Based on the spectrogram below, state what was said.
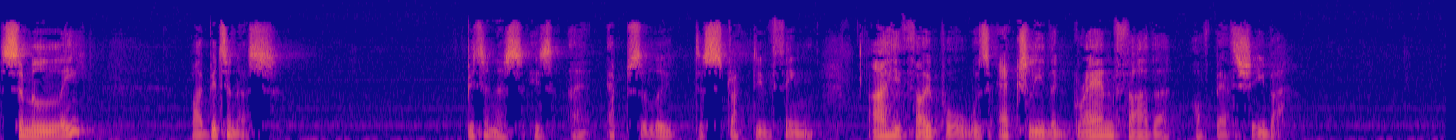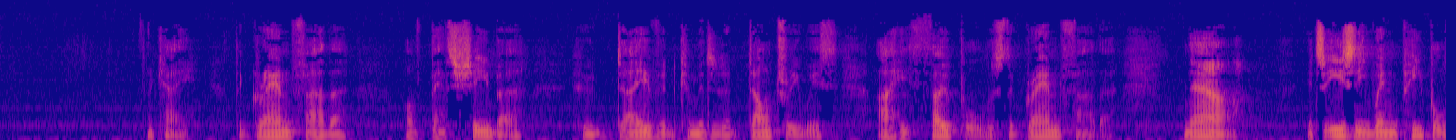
similarly, by bitterness. Bitterness is an absolute destructive thing. Ahithophel was actually the grandfather of Bathsheba. Okay, the grandfather of Bathsheba, who David committed adultery with, Ahithophel was the grandfather. Now, it's easy when people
